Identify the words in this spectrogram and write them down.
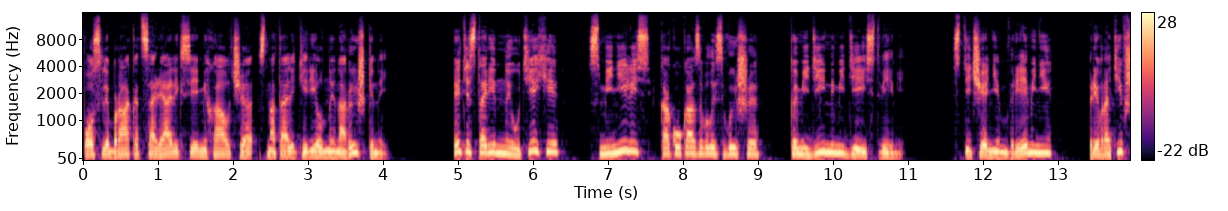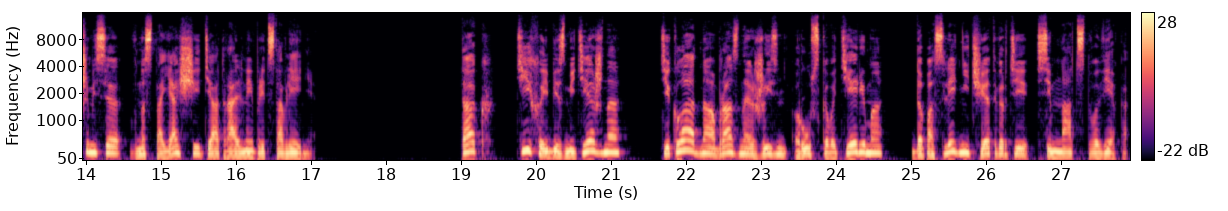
После брака царя Алексея Михайловича с Натальей Кирилловной Нарышкиной эти старинные утехи сменились, как указывалось выше, комедийными действиями, с течением времени – превратившимися в настоящие театральные представления. Так, тихо и безмятежно, текла однообразная жизнь русского терема до последней четверти XVII века.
